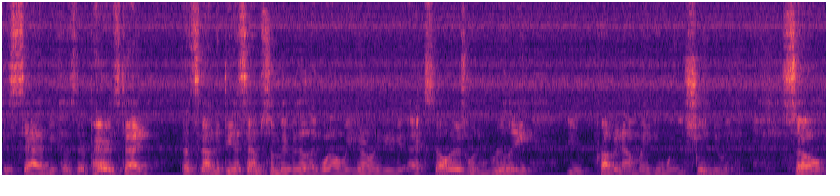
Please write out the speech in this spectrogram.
is sad because their parents died. That's not the DSM. So maybe they're like, well, we can only give you X dollars when really you're probably not making what you should doing it. So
